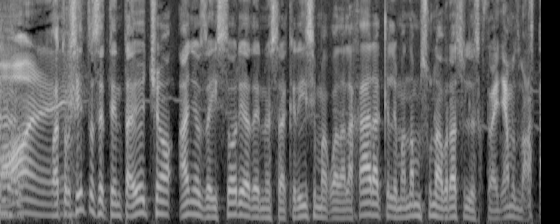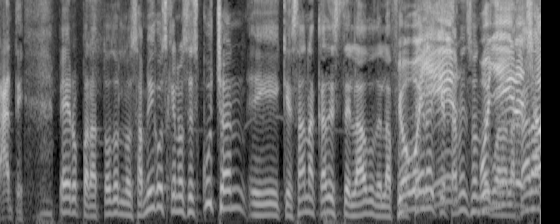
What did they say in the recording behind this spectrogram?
Simón, eh. 478 años de historia de nuestra queridísima Guadalajara, que le mandamos un abrazo y les extrañamos bastante. Pero para todos los amigos que nos escuchan, eh, que están acá de este lado de la voy frontera y que también son voy de a ir el Guadalajara.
